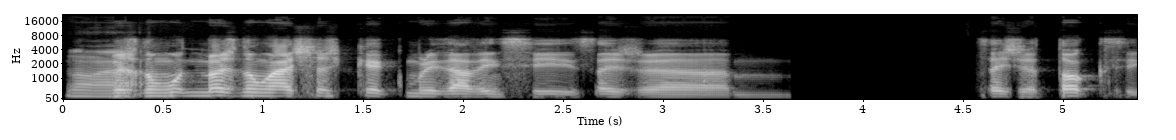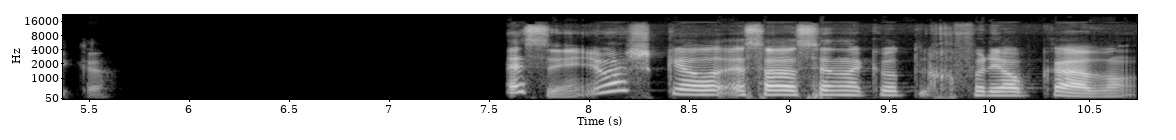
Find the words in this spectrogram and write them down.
Não mas, não, mas não achas que a comunidade em si seja seja tóxica. É sim, eu acho que essa cena que eu te referi ao bocado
